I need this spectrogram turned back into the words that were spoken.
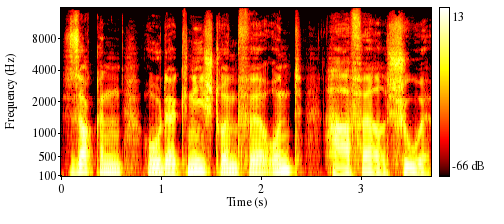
Socken oder Kniestrümpfe und Haferlschuhe.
